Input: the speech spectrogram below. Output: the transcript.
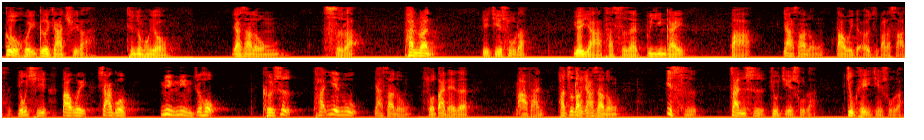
各回各家去了。听众朋友，亚沙龙死了，叛乱也结束了。约雅他实在不应该把亚沙龙大卫的儿子把他杀死，尤其大卫下过命令之后，可是他厌恶亚沙龙所带来的麻烦，他知道亚沙龙一死，战事就结束了，就可以结束了。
